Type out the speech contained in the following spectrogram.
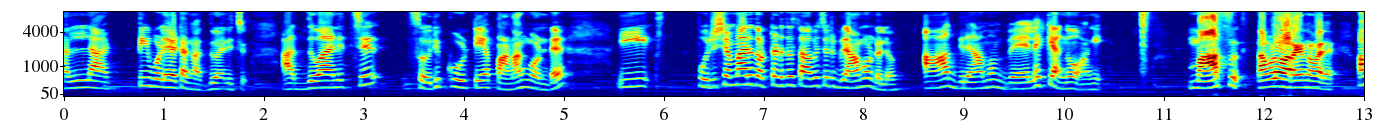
നല്ല അടിപൊളിയായിട്ട് അങ്ങ് അധ്വാനിച്ചു. അധ്വാനിച്ച് സ്വരുക്കൂട്ടിയ പണം കൊണ്ട് ഈ പുരുഷന്മാർ തൊട്ടടുത്ത് സ്ഥാപിച്ചൊരു ഗ്രാമം ഉണ്ടല്ലോ ആ ഗ്രാമം വിലയ്ക്ക് അങ്ങ് വാങ്ങി. മാസ് നമ്മൾ പറയുന്ന പോലെ. ആ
